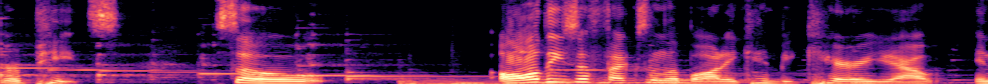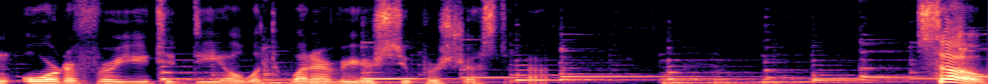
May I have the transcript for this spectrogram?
repeats. So, all these effects on the body can be carried out in order for you to deal with whatever you're super stressed about. So,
